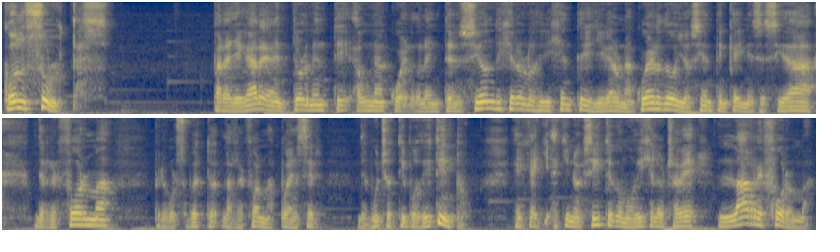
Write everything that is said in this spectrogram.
consultas para llegar eventualmente a un acuerdo. La intención, dijeron los dirigentes, es llegar a un acuerdo. Ellos sienten que hay necesidad de reforma, pero por supuesto las reformas pueden ser de muchos tipos distintos. Es que aquí, aquí no existe, como dije la otra vez, la reforma.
